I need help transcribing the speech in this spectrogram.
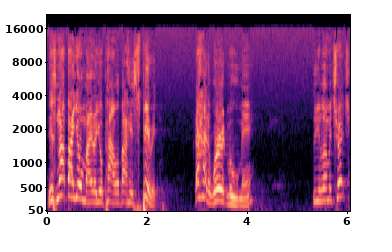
It's not by your might or your power, by his spirit. That's how the word move, man. Do you love me, church?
